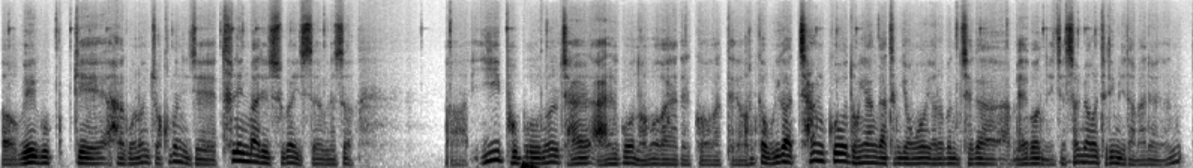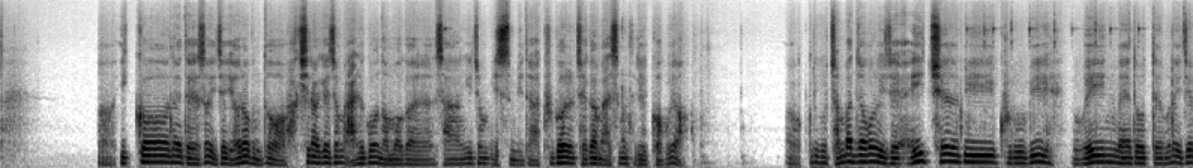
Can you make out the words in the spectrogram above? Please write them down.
어, 외국계하고는 조금은 이제 틀린 말일 수가 있어요. 그래서 아, 이 부분을 잘 알고 넘어가야 될 것 같아요. 그러니까 우리가 창고 동향 같은 경우 여러분 제가 매번 이제 설명을 드립니다만은 어, 이 건에 대해서 이제 여러분도 확실하게 좀 알고 넘어갈 사항이 좀 있습니다. 그걸 제가 말씀을 드릴 거고요. 어, 그리고 전반적으로 이제 HLB 그룹이 외인 매도 때문에 이제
